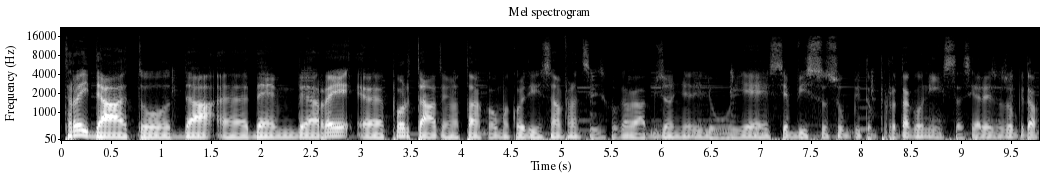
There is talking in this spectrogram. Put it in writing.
tradato da eh, Denver e eh, portato in attacco come quello di San Francisco che aveva bisogno di lui e si è visto subito protagonista, si è reso subito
